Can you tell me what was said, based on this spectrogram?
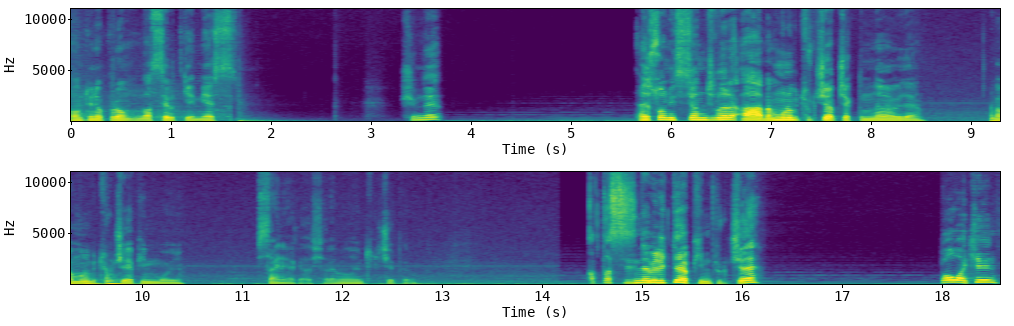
Continue from last saved game. Yes. Şimdi en son isyancıları... Aa ben bunu bir Türkçe yapacaktım değil mi bir de? Ben bunu bir Türkçe yapayım bu oyunu. Bir saniye arkadaşlar hemen oyunu Türkçe yapıyorum. Hatta sizinle birlikte yapayım Türkçe. Dovakin.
